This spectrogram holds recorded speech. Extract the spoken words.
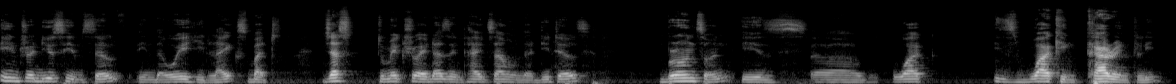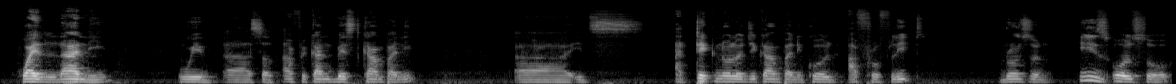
introduce himself in the way he likes, but just to make sure he doesn't hide some of the details, Bronson is uh, work is working currently while learning with a South African-based company. Uh, it's a technology company called Afrofleet. Bronson is also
